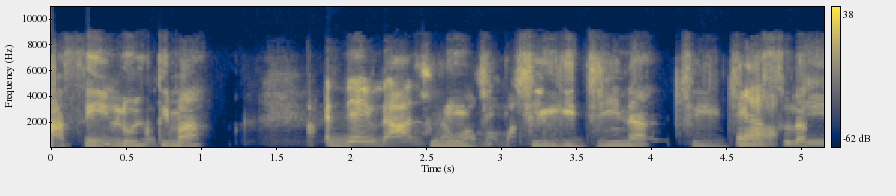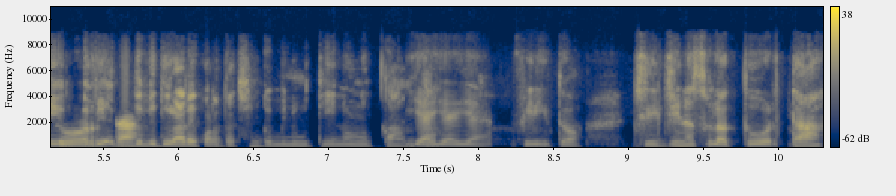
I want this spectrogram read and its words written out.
Ah sì, l'ultima. Ah, ne hai un'altra? Ciligi ma ciliegina ciliegina Fra, sulla deve torta deve durare 45 minuti, non Yeah, 80. yeah, yeah, finito. Ciliegina sulla torta,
